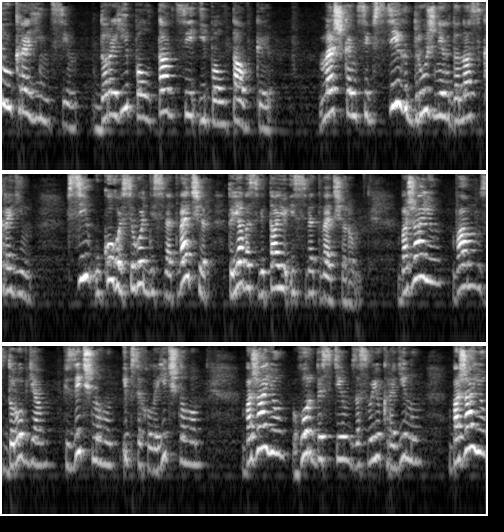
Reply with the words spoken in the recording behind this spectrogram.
українці, дорогі полтавці і полтавки, мешканці всіх дружніх до нас країн, всі, у кого сьогодні святвечір, то я вас вітаю із святвечором. Бажаю вам здоров'я фізичного і психологічного. Бажаю гордості за свою країну. Бажаю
